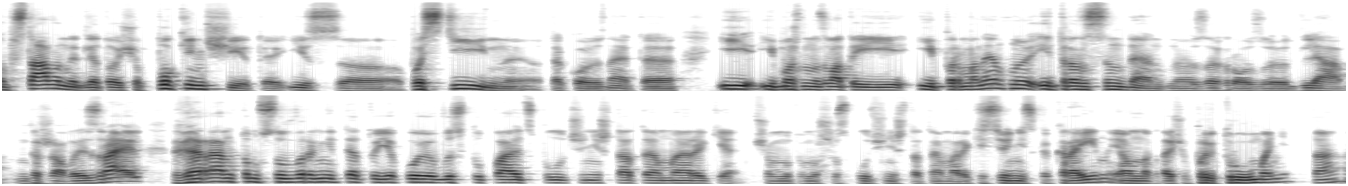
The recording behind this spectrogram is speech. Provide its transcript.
обставини для того, щоб покінчити із е, постійною такою, знаєте, і і можна назвати її і перманентною, і трансцендентною загрозою для держави Ізраїль, гарантом суверенітету, якою виступають Сполучені Штати Америки. Чому тому, що Сполучені Штати Америки сіоністська країна? Я вам нагадаю, що при Трумані так.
